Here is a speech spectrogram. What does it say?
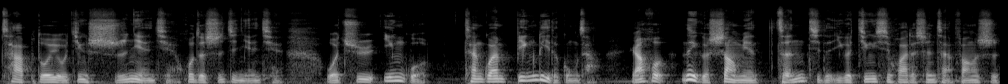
差不多有近十年前或者十几年前，我去英国参观宾利的工厂。然后那个上面整体的一个精细化的生产方式，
